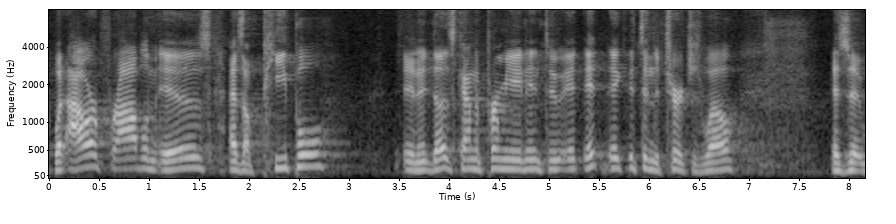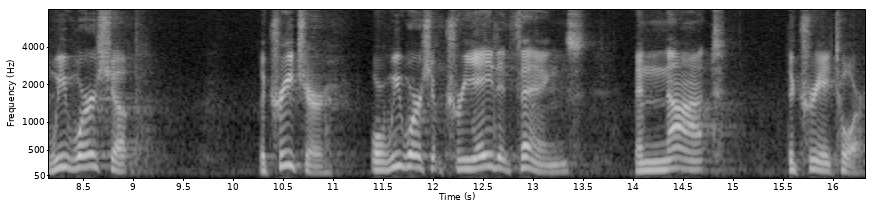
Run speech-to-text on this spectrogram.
What our problem is as a people, and it does kind of permeate into it, it, it, it's in the church as well, is that we worship the creature or we worship created things and not the creator.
